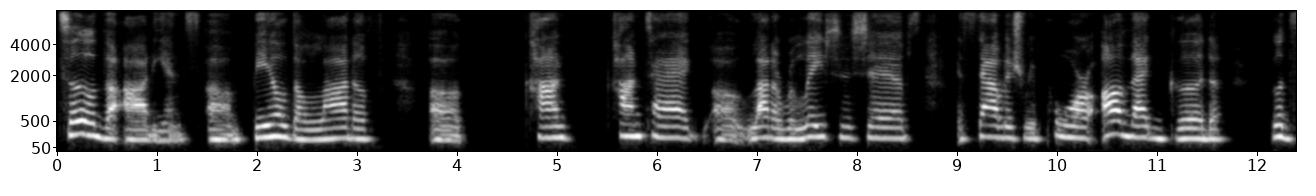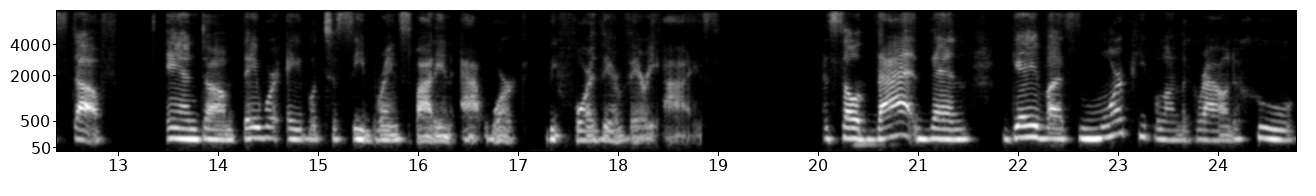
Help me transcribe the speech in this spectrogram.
to the audience, um, build a lot of uh, con- contact, a lot of relationships, establish rapport, all that good, good stuff. And um, they were able to see brain spotting at work before their very eyes. And so that then gave us more people on the ground who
